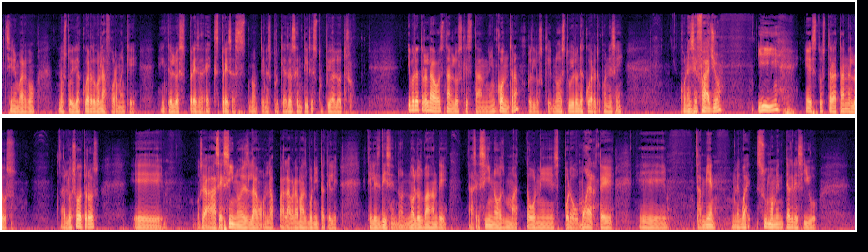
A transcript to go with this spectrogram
sin embargo, no estoy de acuerdo con la forma en que, en que lo expresa, expresas, no tienes por qué hacer sentir estúpido al otro. Y por otro lado están los que están en contra, pues los que no estuvieron de acuerdo con ese, con ese fallo. Y estos tratan a los, a los otros, eh, o sea, asesino es la, palabra más bonita que, le, que les dicen, no, los bajan de asesinos, matones, pro muerte, eh, también un lenguaje sumamente agresivo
